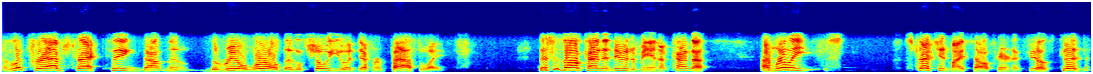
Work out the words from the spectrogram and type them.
and look for abstract things out in the, the real world that'll show you a different pathway? this is all kind of new to me, and I'm kind of, I'm really stretching myself here, and it feels good. But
